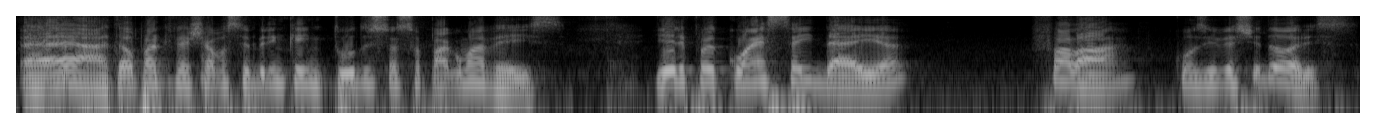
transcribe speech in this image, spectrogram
É, até o parque fechar você brinca em tudo e só, só paga uma vez. E ele foi com essa ideia falar com os investidores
